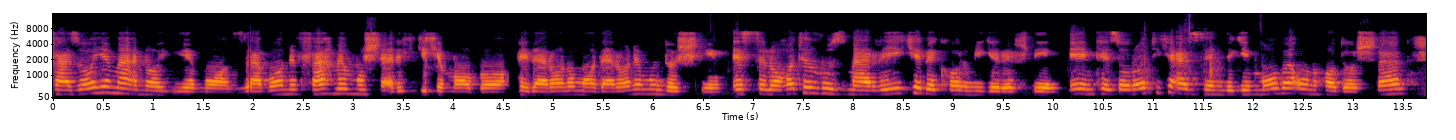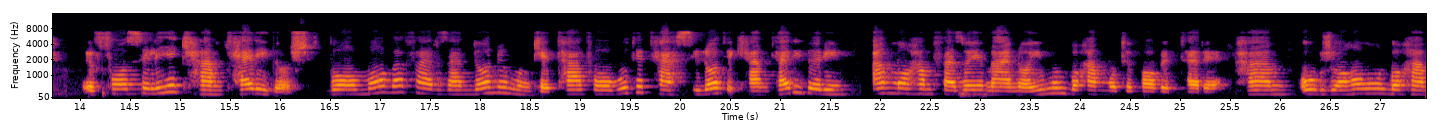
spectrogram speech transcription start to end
فضای معنایی ما زبان فهم مشترکی که ما با پدران و مادرانمون داشتیم اصطلاحات روزمره که به کار می گرفتیم انتظاراتی که از زندگی ما و اونها داشتن فاصله کمتری داشت. با ما و فرزندانمون که تفاوت تحصیلات کمتری داریم اما هم فضای معناییمون با هم متفاوت تره هم ابژاهامون با هم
